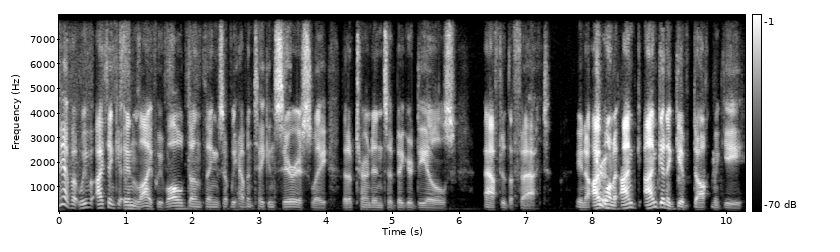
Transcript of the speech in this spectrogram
Yeah, but we've I think in life we've all done things that we haven't taken seriously that have turned into bigger deals after the fact. You know, I want to I'm I'm going to give Doc McGhee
